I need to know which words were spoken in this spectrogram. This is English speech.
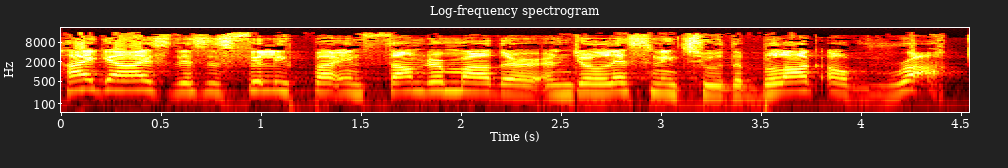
Hi guys, this is Filippa in Thundermother, and you're listening to the blog of rock.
